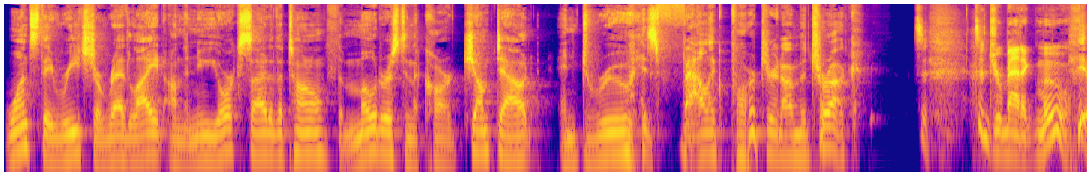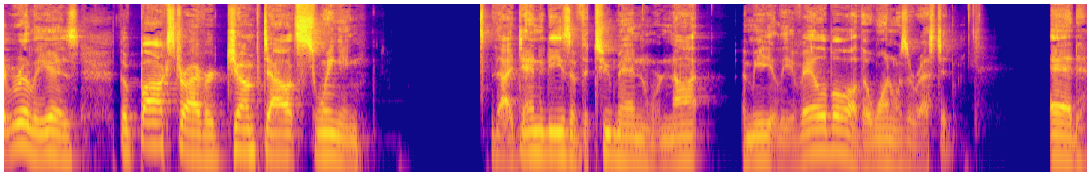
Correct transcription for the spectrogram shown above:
Once they reached a red light on the New York side of the tunnel, the motorist in the car jumped out and drew his phallic portrait on the truck. It's a, it's a dramatic move. It really is. The box driver jumped out swinging. The identities of the two men were not immediately available, although one was arrested. Ed,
